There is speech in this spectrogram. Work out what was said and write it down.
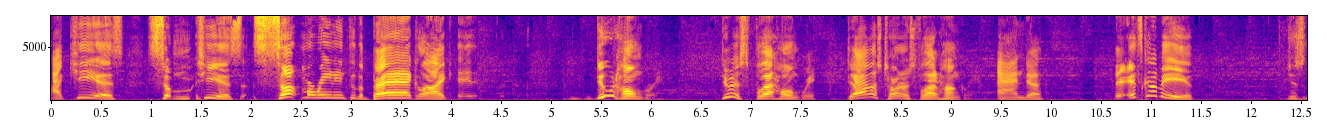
Like he is, sub- he is submarining through the bag. Like, it, dude, hungry. Dude is flat hungry. Dallas Turner's flat hungry, and uh, it- it's gonna be just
